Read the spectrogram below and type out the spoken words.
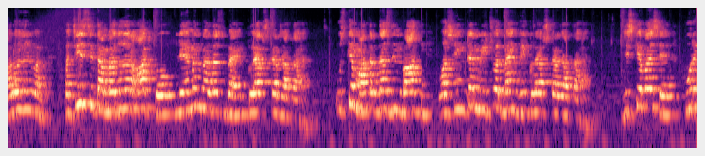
हेलो एवरीवन 25 सितंबर 2008 को लेमन ब्रदर्स बैंक कोलैप्स कर जाता है उसके मात्र 10 दिन बाद वाशिंगटन म्यूचुअल बैंक भी कोलैप्स कर जाता है जिसके वजह से पूरे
